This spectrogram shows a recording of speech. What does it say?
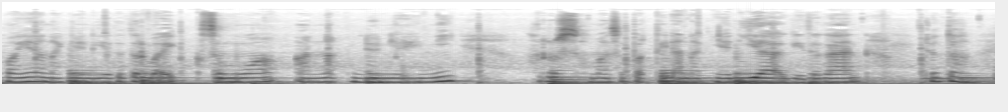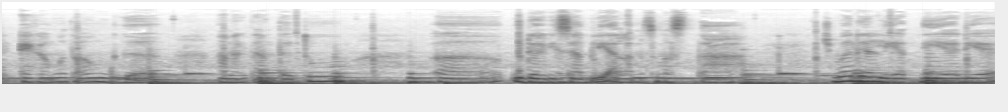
Pokoknya anaknya dia tuh terbaik. Semua anak dunia ini harus sama seperti anaknya dia gitu kan. Contoh eh kamu tahu nggak? Anak tante tuh uh, udah bisa beli alam semesta. Coba deh lihat dia dia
